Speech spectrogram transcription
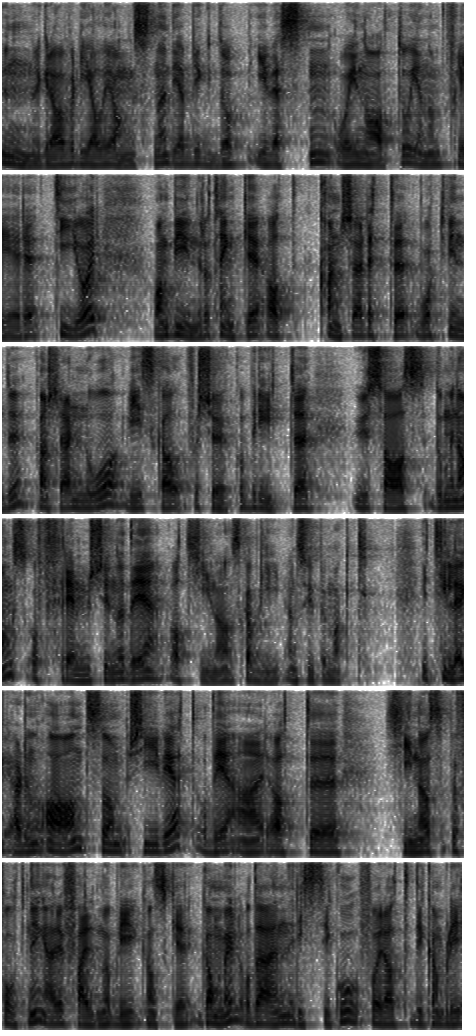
undergraver de alliansene de har bygd opp i Vesten og i Nato gjennom flere tiår. Og han begynner å tenke at Kanskje er dette vårt vindu. Kanskje det er nå vi skal forsøke å bryte USAs dominans og fremskynde det at Kina skal bli en supermakt. I tillegg er det noe annet som Xi vet, og det er at eh, Kinas befolkning er i ferd med å bli ganske gammel, og det er en risiko for at de kan bli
